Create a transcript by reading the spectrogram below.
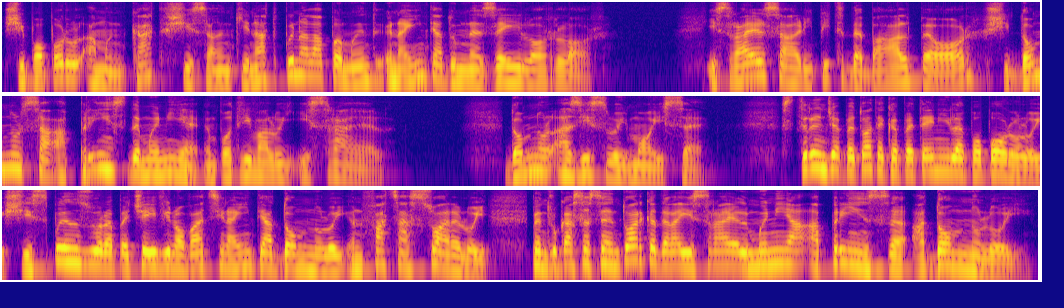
și poporul a mâncat și s-a închinat până la pământ înaintea dumnezeilor lor. Israel s-a alipit de Baal Peor și Domnul s-a aprins de mânie împotriva lui Israel. Domnul a zis lui Moise – strânge pe toate căpetenile poporului și spânzură pe cei vinovați înaintea Domnului în fața soarelui, pentru ca să se întoarcă de la Israel mânia aprinsă a Domnului.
